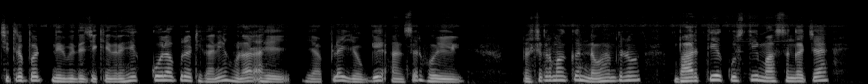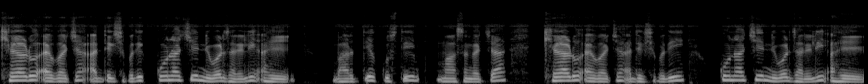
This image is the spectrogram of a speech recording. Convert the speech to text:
चित्रपट निर्मितीचे केंद्र हे कोल्हापूर या ठिकाणी होणार आहे. हे आपलं योग्य आन्सर होईल. प्रश्न क्रमांक नवा मित्रांनो. भारतीय कुस्ती महासंघाच्या खेळाडू आयोगाच्या अध्यक्षपदी कोणाची निवड झालेली आहे? भारतीय कुस्ती महासंघाच्या खेळाडू आयोगाच्या अध्यक्षपदी कोणाची निवड झालेली आहे?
